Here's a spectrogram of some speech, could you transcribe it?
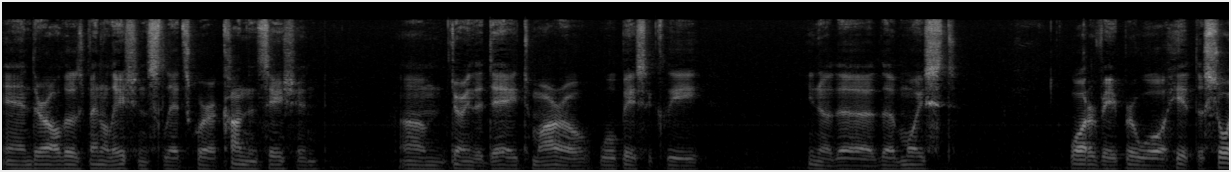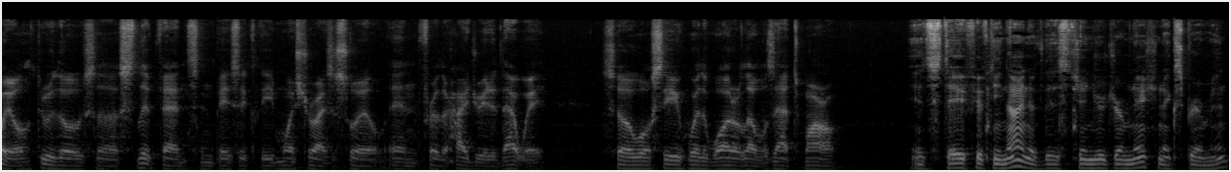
and there are all those ventilation slits where condensation um, during the day tomorrow will basically you know the the moist water vapor will hit the soil through those uh, slit vents and basically moisturize the soil and further hydrate it that way. So we'll see where the water level's at tomorrow. It's day 59 of this ginger germination experiment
